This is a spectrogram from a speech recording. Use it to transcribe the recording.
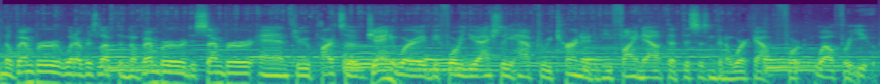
November whatever's left of November December and through parts of January before you actually have to return it if you find out that this isn't going to work out for well for you.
